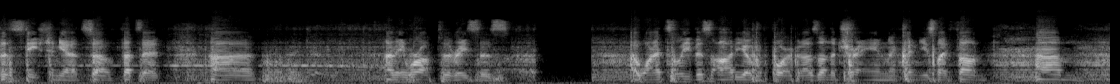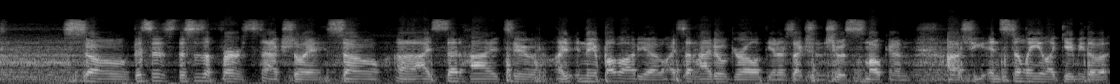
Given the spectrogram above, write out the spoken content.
the station yet so that's it. Uh, i mean we're off to the races. I wanted to leave this audio before but i was on the train. I couldn't use my phone. Um, So this is this is a first actually. So uh, I said hi to I, in the above audio. I said hi to a girl at the intersection. She was smoking. Uh, she instantly like gave me the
